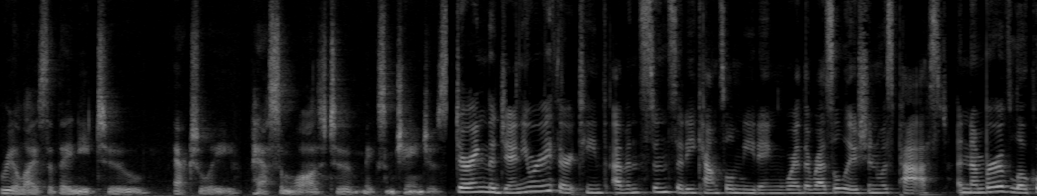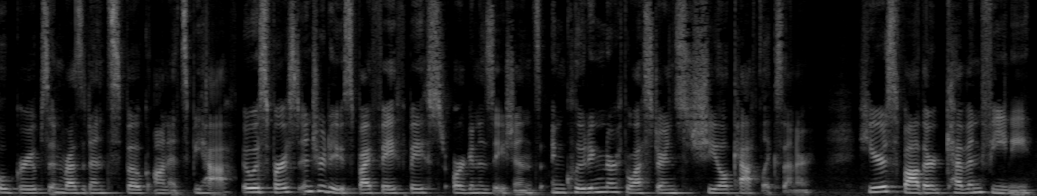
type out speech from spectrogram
realize that they need to actually pass some laws to make some changes. During the January 13th Evanston City Council meeting where the resolution was passed, a number of local groups and residents spoke on its behalf. It was first introduced by faith based organizations, including Northwestern's Sheil Catholic Center. Here's Father Kevin Feeney,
